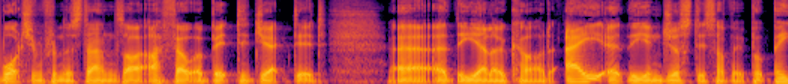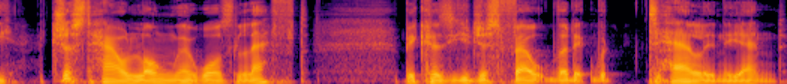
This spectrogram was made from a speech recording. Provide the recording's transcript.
watching from the stands, I, I felt a bit dejected uh, at the yellow card. A at the injustice of it, but B just how long there was left, because you just felt that it would tell in the end.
